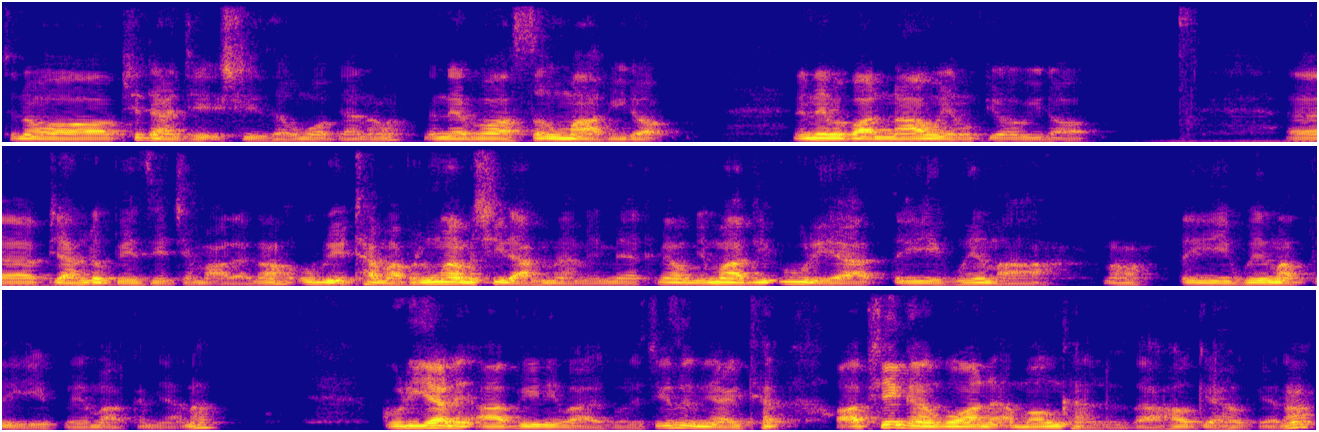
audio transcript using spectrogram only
ကျွန်တော်ဖြစ်တန်ကြီးအရှိဆုံးပေါ့ဗျာနော်နည်းနည်းပါးဆုံးမပြီးတော့နည်းနည်းပါးပါနားဝင်အောင်ပြောပြီးတော့အဲပြန်လွတ်ပေးစီချင်ပါတယ်နော်ဥပဒေထပ်မှာဘယ်သူမှမရှိတာမှန်ပေမဲ့ခင်ဗျာမြန်မာပြည်ဥပဒေကတရေခွင်းမှာနော်တရေခွင်းမှာတရေခွင်းမှာခင်ဗျာနော်ကိုရီးယားနဲ့အားပေးနေပါတယ်ကိုကျေးဇူးအများကြီးထပ်အဖြစ်ကံဘဝနဲ့အမောင်းခံလူသားဟုတ်ကဲ့ဟုတ်ကဲ့နော်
